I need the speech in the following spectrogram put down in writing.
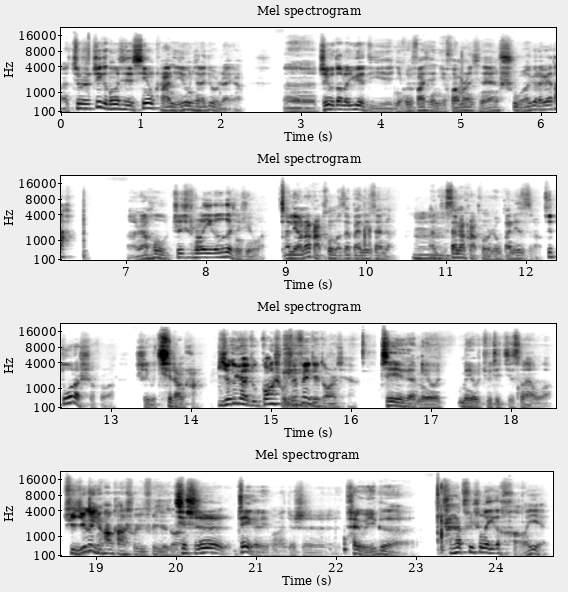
啊，就是这个东西，信用卡你用起来就是这样。嗯、只有到了月底，你会发现你还不上钱，数额越来越大啊，然后这就成了一个恶性循环。那两张卡空了，再办第三张，啊，嗯，三张卡空了之后办第四张，最多的时候啊是有七张卡，一个月就光手续费得多少钱？这个没有没有具体计算过。取一个银行卡手续费得多少其？实这个地方就是它有一个，它还催生了一个行业，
